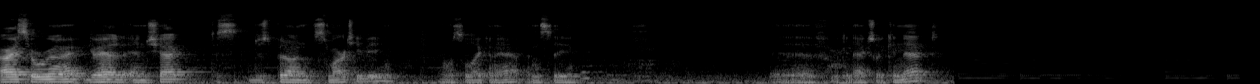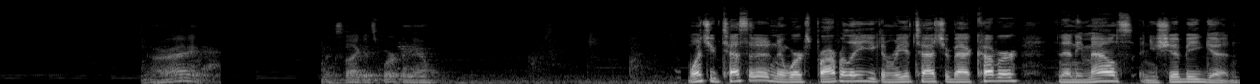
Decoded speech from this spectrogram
All right, so we're gonna go ahead and check. Just, just put on Smart TV. We'll select an app and see if we can actually connect. All right, looks like it's working now. Once you've tested it and it works properly, you can reattach your back cover and any mounts and you should be good.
